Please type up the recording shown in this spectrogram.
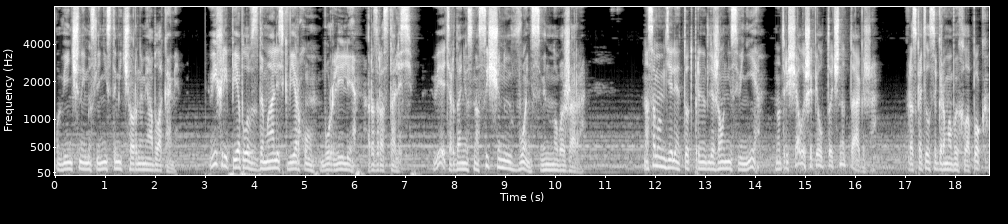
увенчанный мысленистыми черными облаками. Вихри пепла вздымались кверху, бурлили, разрастались. Ветер донес насыщенную вонь свиного жара. На самом деле тот принадлежал не свинье, но трещал и шипел точно так же. Раскатился громовой хлопок,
